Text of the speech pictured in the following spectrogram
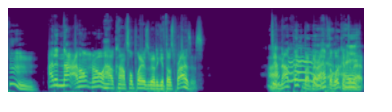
Hmm. I did not. I don't know how console players will be able to get those prizes. Did not think about that. I have to look into I- that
